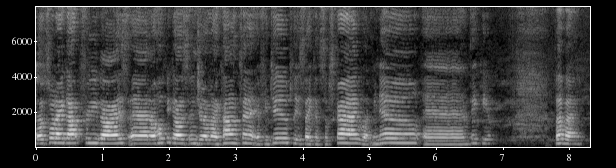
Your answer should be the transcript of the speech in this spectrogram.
that's what I got for you guys. And I hope you guys enjoy my content. If you do, please like and subscribe. Let me know. And thank you. Bye-bye.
